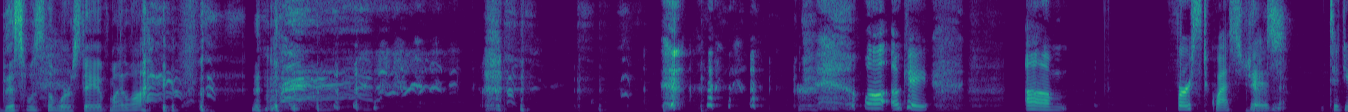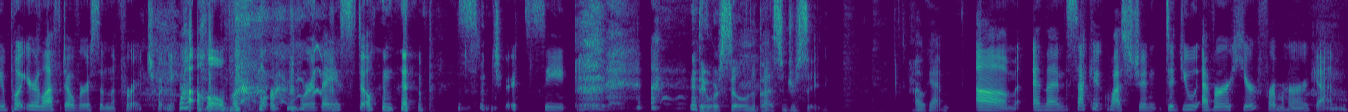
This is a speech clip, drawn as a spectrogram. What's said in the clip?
"This was the worst day of my life." well, okay. Um, first question: Yes. Did you put your leftovers in the fridge when you got home, or were they still in the passenger seat? they were still in the passenger seat. Okay. Um, and then second question: Did you ever hear from her again?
